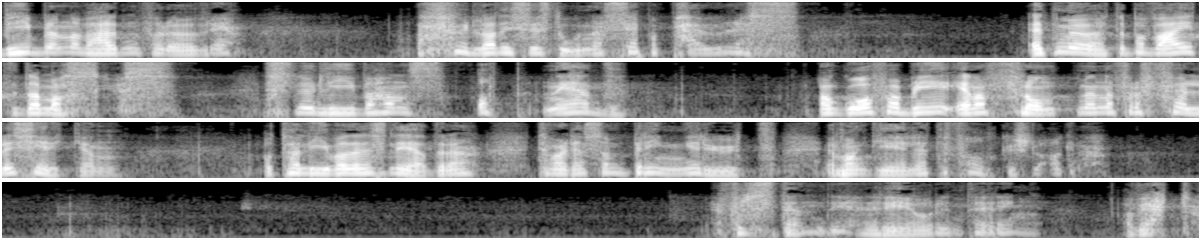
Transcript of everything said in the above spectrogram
Bibelen og verden for øvrig er fulle av disse historiene. Se på Paulus. Et møte på vei til Damaskus snur livet hans opp ned. Han går fra å bli en av frontmennene for å følge kirken og ta livet av deres ledere, til å være den som bringer ut evangeliet til folkeslagene. En fullstendig reorientering av hjertet.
